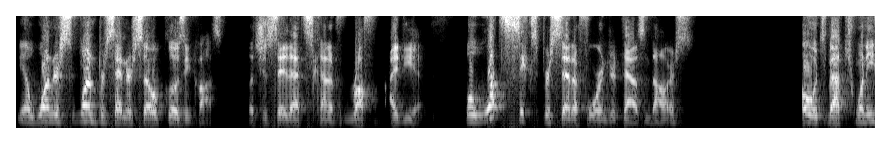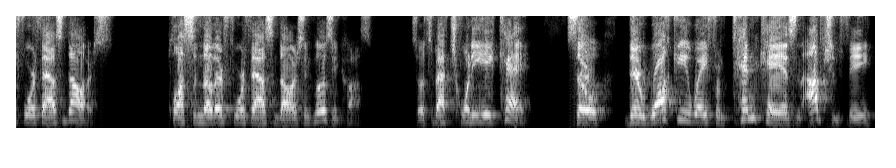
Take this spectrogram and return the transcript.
you know one or one percent or so closing costs. Let's just say that's kind of rough idea. Well, what's six percent of four hundred thousand dollars? Oh, it's about twenty four thousand dollars plus another $4,000 in closing costs. So it's about 28K. So they're walking away from 10K as an option fee.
